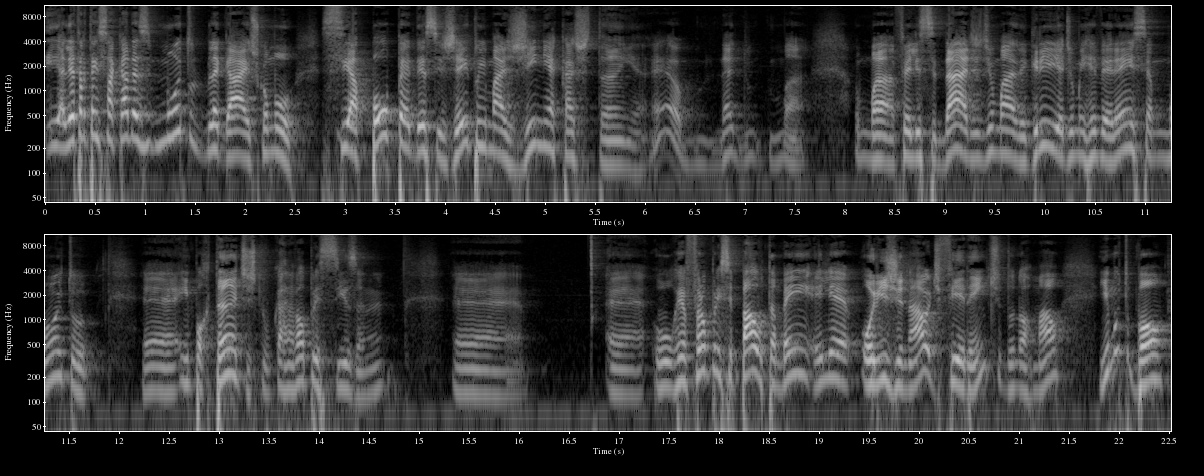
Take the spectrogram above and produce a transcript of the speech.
E a letra tem sacadas muito legais, como se a polpa é desse jeito, imagine a castanha. É né, uma, uma felicidade, de uma alegria, de uma irreverência muito é, importantes que o carnaval precisa. Né? É... É, o refrão principal também ele é original, diferente do normal e muito bom.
